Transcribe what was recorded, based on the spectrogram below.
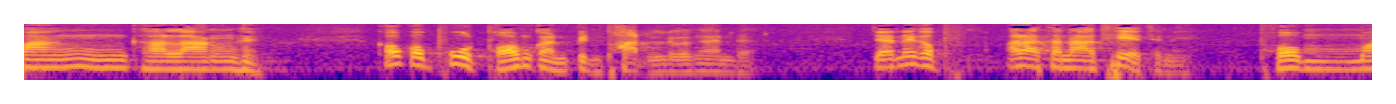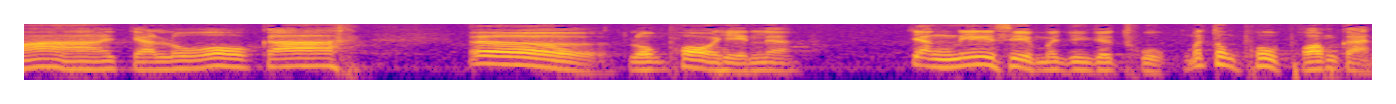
มังคลัง เขาก็พูดพร้อมกันเป็นพันเลยงั้นเด้อจากนั้นก็อาราธนาเทศนี่พมมาจะโลกาเออหลวงพ่อเห็นแล้วอย่างนี้สิมันจึงจะถูกมันต้องพูดพร้อมกัน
